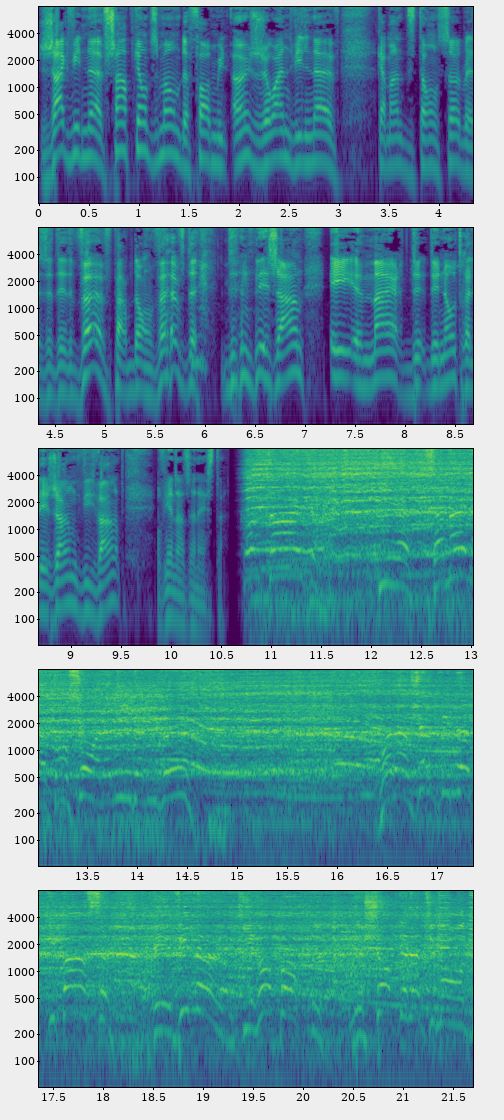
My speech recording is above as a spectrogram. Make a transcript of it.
Jacques Villeneuve, champion du monde de Formule 1, Joanne Villeneuve, comment dit-on ça? Ben, veuve, pardon, veuve d'une légende et euh, mère de- d'une autre légende vivante. On revient dans un instant. Coulthard qui euh, s'amène, attention à la ligne d'arrivée. Voilà Jacques Villeneuve qui passe et Villeneuve qui remporte le championnat du monde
